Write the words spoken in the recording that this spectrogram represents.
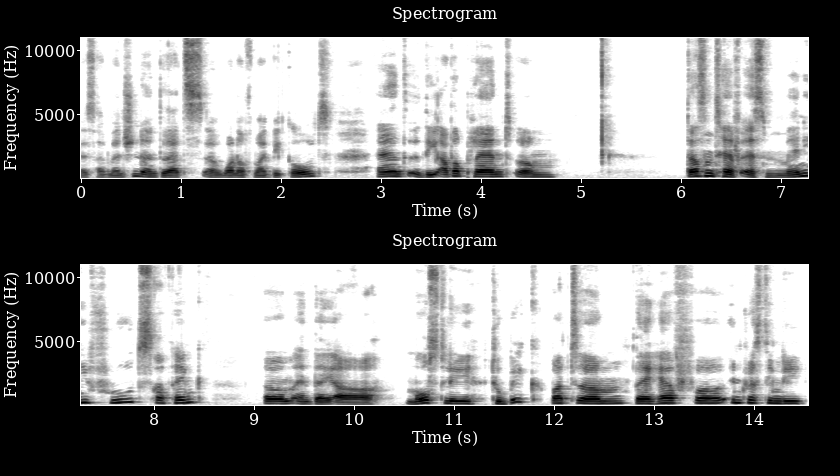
as I mentioned, and that's uh, one of my big goals. And the other plant um, doesn't have as many fruits, I think, um, and they are mostly too big, but um, they have uh, interestingly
